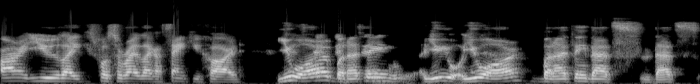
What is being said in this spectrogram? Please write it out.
aren't you like supposed to write like a thank you card? You are, but I think you you are, but I think that's that's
